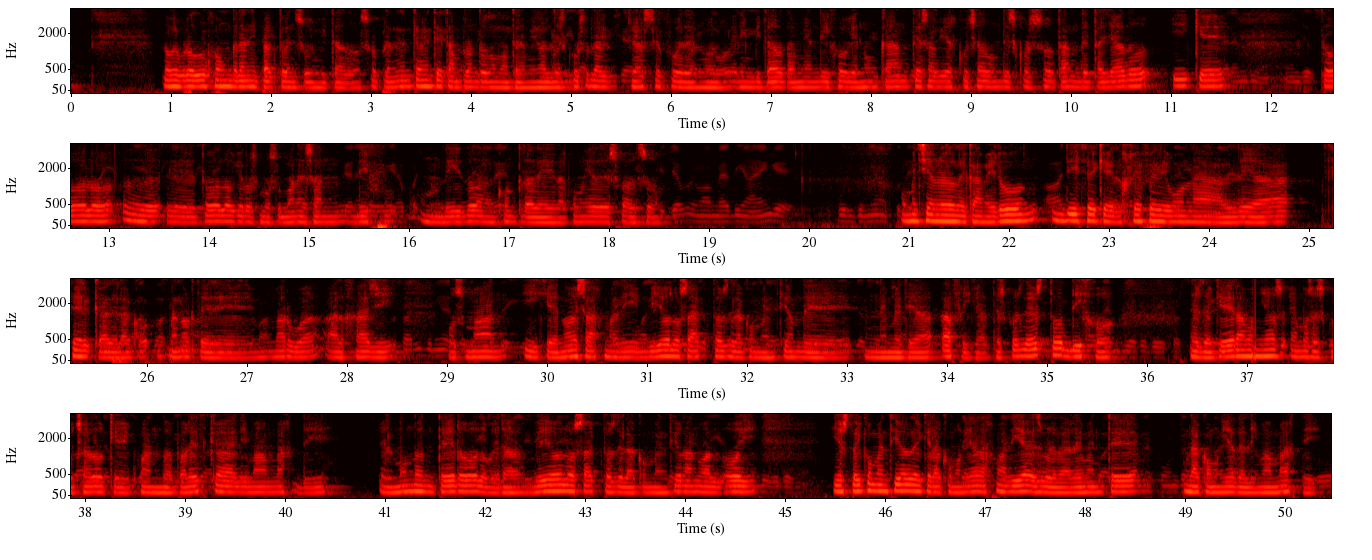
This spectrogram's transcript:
lo que produjo un gran impacto en su invitado. Sorprendentemente, tan pronto como terminó el discurso, la ya se fue de nuevo. El invitado también dijo que nunca antes había escuchado un discurso tan detallado y que todo lo, eh, eh, todo lo que los musulmanes han difundido en contra de la comunidad es falso. Un misionero de Camerún dice que el jefe de una aldea cerca de la norte de Marwa, al-Haji Usman, y que no es Ahmadi, vio los actos de la convención de NMTA África. Después de esto dijo, desde que éramos niños hemos escuchado que cuando aparezca el imam Mahdi, el mundo entero lo verá. Veo los actos de la convención anual hoy y estoy convencido de que la comunidad Ahmadía es verdaderamente la comunidad del imam Mahdi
